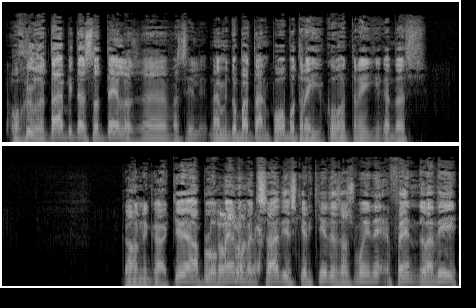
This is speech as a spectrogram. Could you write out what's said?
ο χλωτάπιτα στο τέλος, ε, Βασίλη. Να μην τον πατάνε. Πω, πω, τραγικό, τραγική κατάσταση. Κανονικά. Και απλωμένο με τις άδειες κερκίδες, ας πούμε, είναι, φαίν, δηλαδή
